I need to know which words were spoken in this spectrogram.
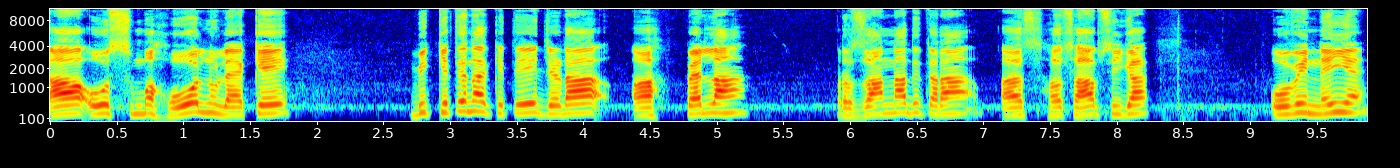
ਆ ਉਸ ਮਾਹੌਲ ਨੂੰ ਲੈ ਕੇ ਵੀ ਕਿਤੇ ਨਾ ਕਿਤੇ ਜਿਹੜਾ ਪਹਿਲਾਂ ਰੋਜ਼ਾਨਾ ਦੀ ਤਰ੍ਹਾਂ ਹਿਸਾਬ ਸੀਗਾ ਉਵੇਂ ਨਹੀਂ ਹੈ।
